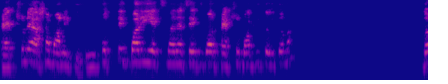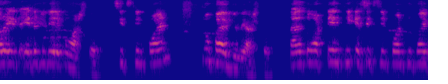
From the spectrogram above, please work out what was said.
ফ্র্যাকশনে আসা মানে কি? তুমি প্রত্যেকবারই x minus x bar fraction বাদ দিতে হতো না? ধরো এটা যদি এরকম আসতো সিক্সটিন পয়েন্ট টু ফাইভ যদি আসতো তাহলে তোমার টেন থেকে sixteen point two five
